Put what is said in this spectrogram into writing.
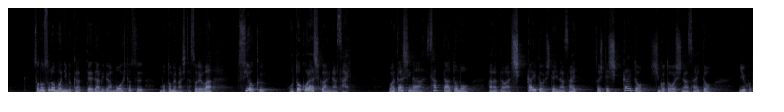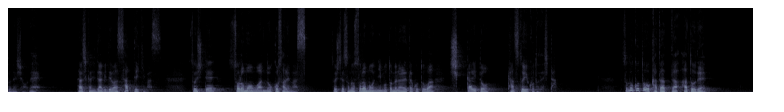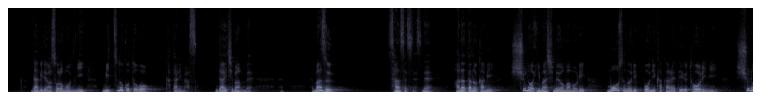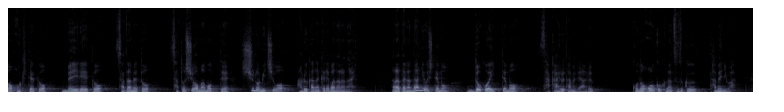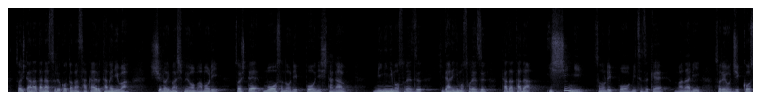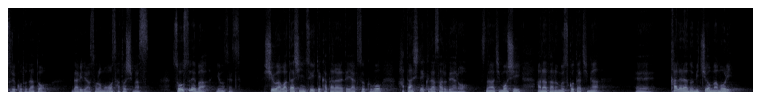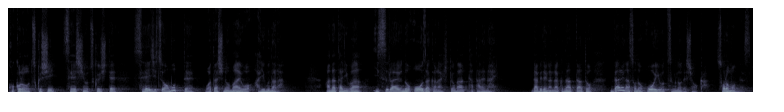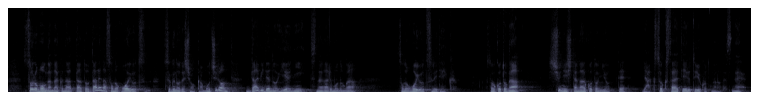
そのソロモンに向かってダビデはもう一つ求めました。それは強く男らしくありなさい。私が去った後もあなたはしっかりとしていなさい。そしてしっかりと仕事をしなさいということでしょうね。確かにダビデは去っていきます。そしてソロモンは残されます。そしてそのソロモンに求められたことはしっかりと立つということでした。そのことを語った後でダビデはソロモンに3つのことを語ります。第1番目。まず3節ですね。あなたの神主の戒めを守りモーセの立法に書かれている通りに主の掟と命令と定めと悟しを守って主の道を歩かなければならない。あなたが何をしてもどこへ行っても栄えるためである。この王国が続くためにはそしてあなたがすることが栄えるためには主の戒めを守りそしてモーセの立法に従う。右にもそれず左にもそれずただただ一心にその立法を見続け学びそれを実行することだとダビデはソロモンを諭します。そうすれば4節主は私について語られた約束を果たしてくださるであろう。すなわちもしあなたの息子たちが、えー、彼らの道を守り心を尽くし精神を尽くして誠実をもって私の前を歩むならあなたにはイスラエルの王座から人が立たれない。ダビデが亡くなった後誰がその王位を継ぐのでしょうか？ソロモンです。ソロモンが亡くなった後誰がその王位を継ぐのでしょうか？もちろんダビデの家につながる者がその王位を継いでいく。そのことが主に従うことによって約束されているということなのですね。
